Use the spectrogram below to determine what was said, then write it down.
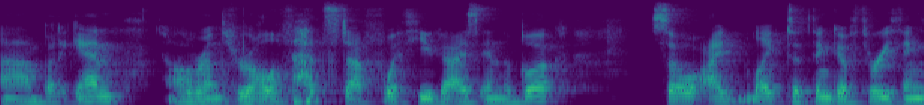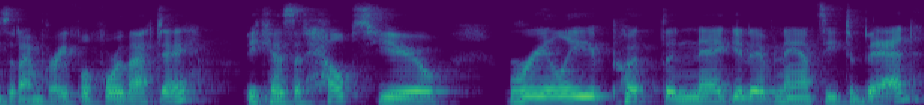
Um, but again, I'll run through all of that stuff with you guys in the book. So I like to think of three things that I'm grateful for that day because it helps you really put the negative Nancy to bed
